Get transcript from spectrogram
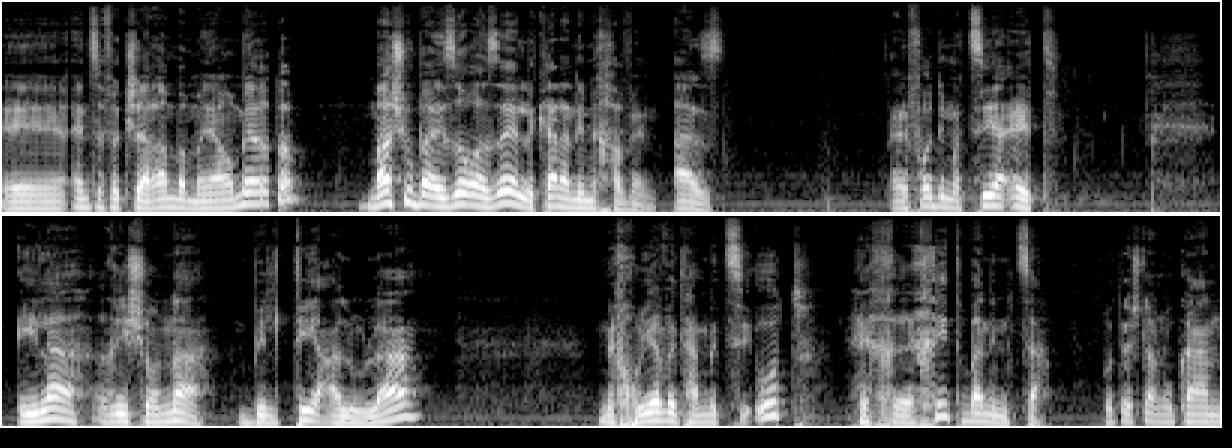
אה, אין ספק שהרמב"ם היה אומר, טוב, משהו באזור הזה, לכאן אני מכוון. אז, האפודי מציע את עילה ראשונה בלתי עלולה, מחויבת המציאות, הכרחית בנמצא. זאת יש לנו כאן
